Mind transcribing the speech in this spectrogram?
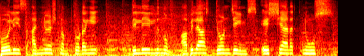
പോലീസ് അന്വേഷണം തുടങ്ങി. ദില്ലിയിൽ നിന്നും Abhilash John James Asianet News.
